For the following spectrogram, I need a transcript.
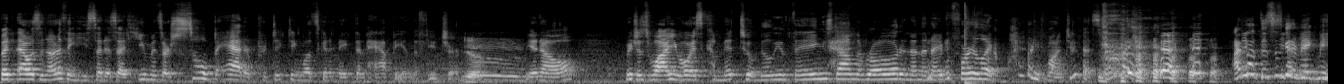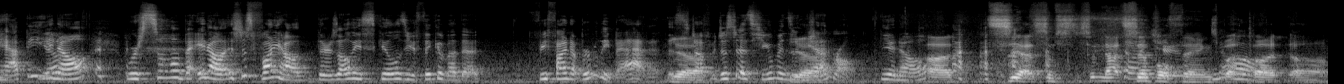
But that was another thing he said is that humans are so bad at predicting what's going to make them happy in the future. Yeah. Mm. You know? Which is why you always commit to a million things down the road, and then the night before you're like, I don't even want to do this. I thought this is going to make me happy. You know, we're so bad. You know, it's just funny how there's all these skills you think about that we find out we're really bad at this Yeah. stuff, just as humans in general. You know. Uh, yeah, some, some not So simple true. things, No. but but um,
